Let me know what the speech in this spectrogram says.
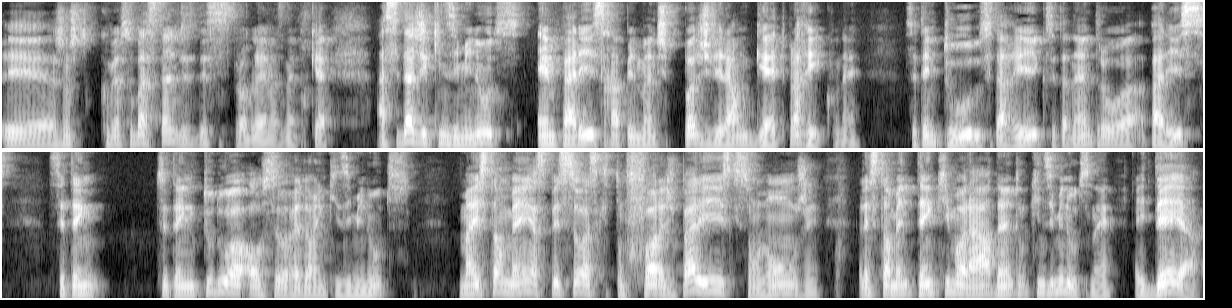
é, a gente conversou bastante desses problemas, né? Porque a cidade de 15 minutos em Paris rapidamente pode virar um gueto para rico, né? Você tem tudo, você está rico, você está dentro de Paris, você tem, você tem tudo ao seu redor em 15 minutos, mas também as pessoas que estão fora de Paris, que são longe, elas também têm que morar dentro de 15 minutos, né? A ideia,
